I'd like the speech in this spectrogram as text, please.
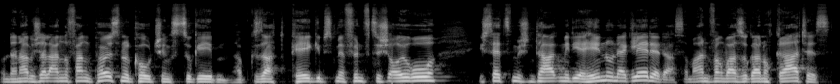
Und dann habe ich halt angefangen, Personal Coachings zu geben. Habe gesagt, okay, gibst mir 50 Euro, ich setze mich einen Tag mit dir hin und erkläre dir das. Am Anfang war es sogar noch gratis.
